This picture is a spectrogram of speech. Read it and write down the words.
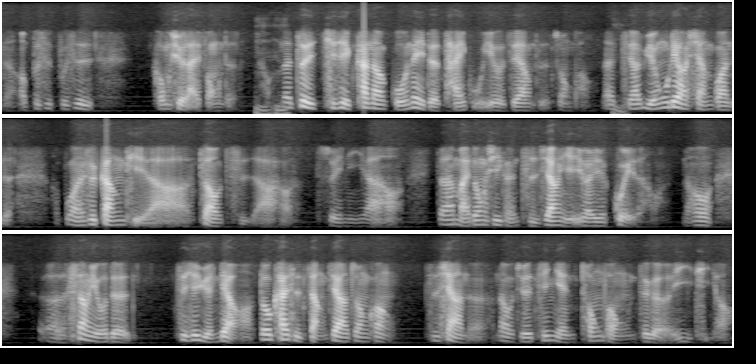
了，而不是不是。空穴来风的，那这其实也看到国内的台股也有这样子的状况。那只要原物料相关的，不管是钢铁啊、造纸啊、水泥啊，哈，大家买东西可能纸箱也越来越贵了，哈。然后，呃，上游的这些原料啊，都开始涨价状况之下呢，那我觉得今年通膨这个议题哈，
